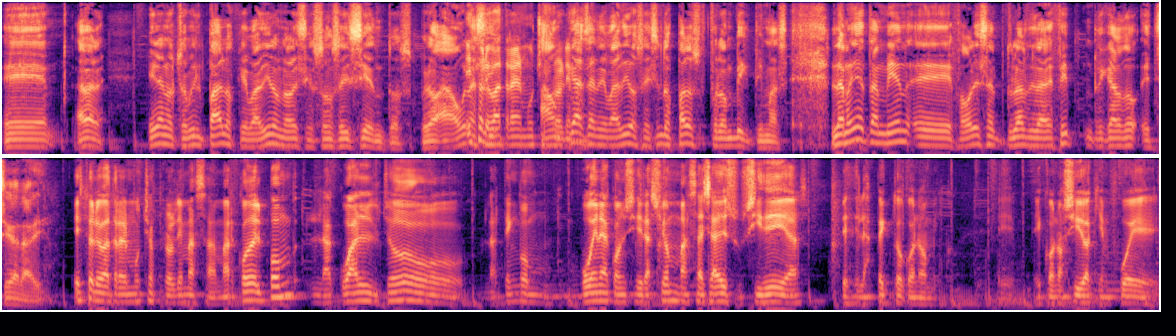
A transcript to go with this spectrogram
Eh, a ver. Eran 8.000 palos que evadieron, ahora sí son 600. Pero ahora Esto le va a traer muchos aunque problemas. hayan evadido 600 palos, fueron víctimas. La medida también eh, favorece al titular de la EFIP, Ricardo Echegaray. Esto le va a traer muchos problemas a Marco del Pom, la cual yo la tengo en buena consideración más allá de sus ideas desde el aspecto económico. Eh, he conocido a quien fue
